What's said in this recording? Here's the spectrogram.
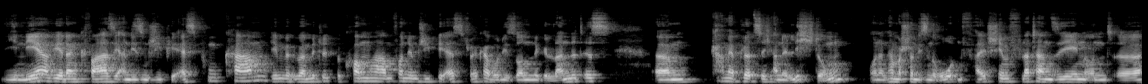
je näher wir dann quasi an diesen GPS-Punkt kamen, den wir übermittelt bekommen haben von dem GPS-Tracker, wo die Sonne gelandet ist, ähm, kam er plötzlich an eine Lichtung und dann haben wir schon diesen roten Fallschirm flattern sehen und äh,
